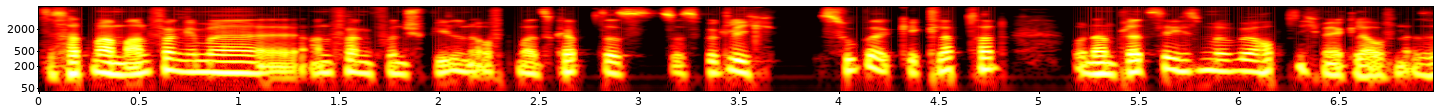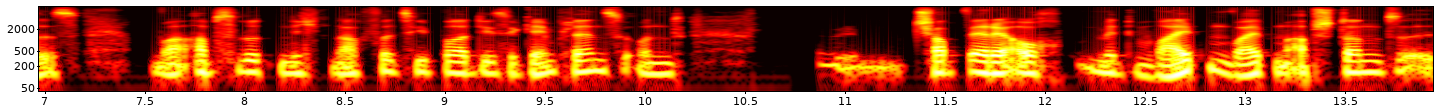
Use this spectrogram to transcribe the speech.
das hat man am Anfang immer, äh, Anfang von Spielen oftmals gehabt, dass das wirklich super geklappt hat. Und dann plötzlich ist man überhaupt nicht mehr gelaufen. Also es war absolut nicht nachvollziehbar, diese Gameplans. Und ähm, Chubb wäre auch mit weitem, weitem Abstand äh,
